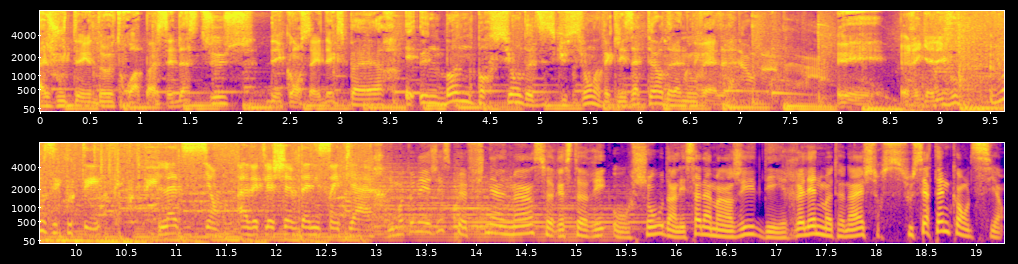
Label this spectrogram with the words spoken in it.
Ajoutez deux, trois passés d'astuces, des conseils d'experts et une bonne portion de discussion avec les acteurs de la nouvelle. Et régalez-vous. Vous écoutez l'addition avec le chef Danny Saint-Pierre. Les motoneigistes peuvent finalement se restaurer au chaud dans les salles à manger des relais de motoneige sur- sous certaines conditions.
